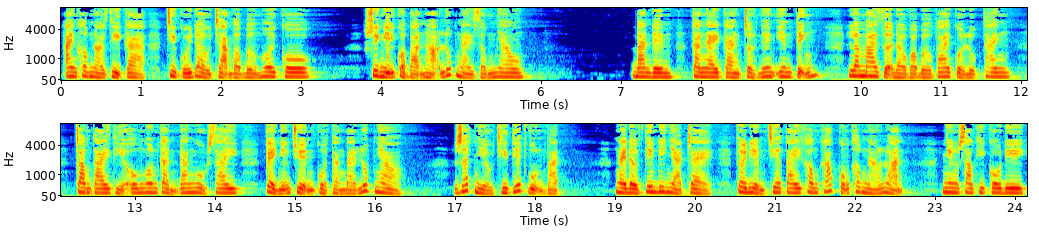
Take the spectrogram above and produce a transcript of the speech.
Anh không nói gì cả, chỉ cúi đầu chạm vào bờ môi cô. Suy nghĩ của bọn họ lúc này giống nhau. Ban đêm, càng ngày càng trở nên yên tĩnh. Lâm Mai dựa đầu vào bờ vai của Lục Thanh. Trong tay thì ôm ngôn cẩn đang ngủ say, kể những chuyện của thằng bé lúc nhỏ. Rất nhiều chi tiết vụn vặt. Ngày đầu tiên đi nhà trẻ, thời điểm chia tay không khóc cũng không náo loạn. Nhưng sau khi cô đi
